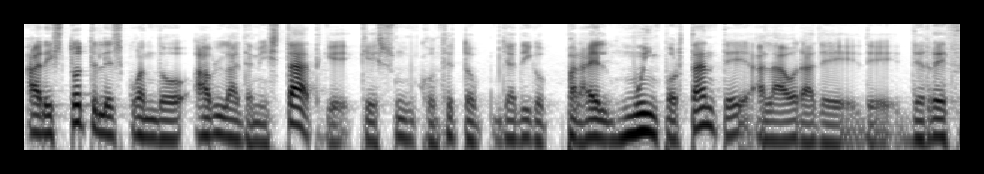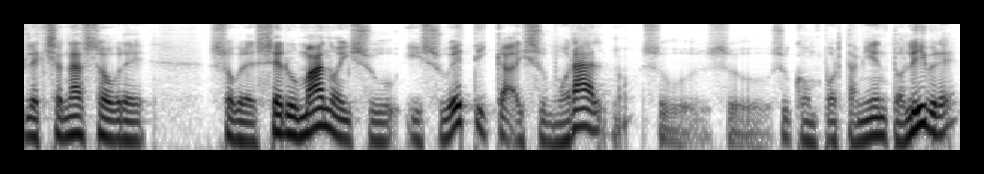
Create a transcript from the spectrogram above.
Aristóteles cuando habla de amistad, que, es un concepto, ya digo, para él muy importante a la hora de, reflexionar sobre, sobre el ser humano y su, y su ética y su moral, su, su comportamiento libre,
